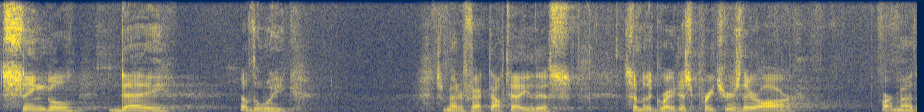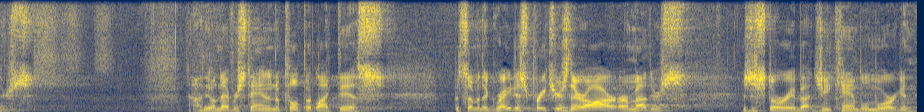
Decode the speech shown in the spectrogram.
single day of the week. As a matter of fact, I'll tell you this some of the greatest preachers there are are mothers. Now, they'll never stand in a pulpit like this, but some of the greatest preachers there are are mothers. There's a story about G. Campbell Morgan.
